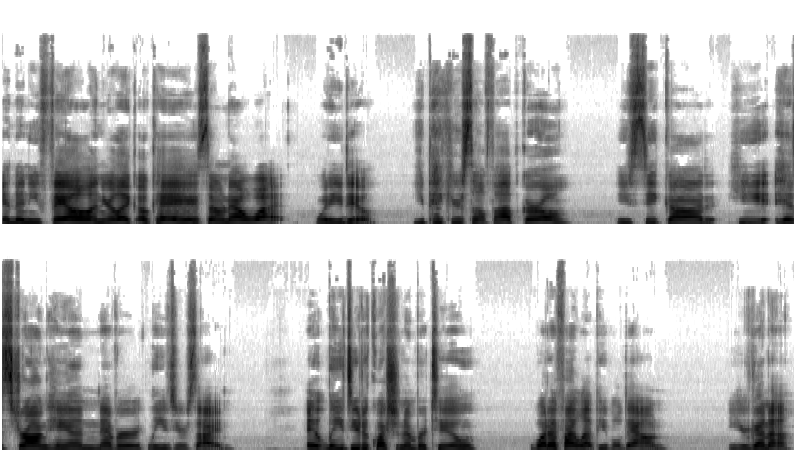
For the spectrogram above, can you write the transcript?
and then you fail and you're like, "Okay, so now what? What do you do?" You pick yourself up, girl. You seek God. He his strong hand never leaves your side. It leads you to question number 2. What if I let people down? You're gonna.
